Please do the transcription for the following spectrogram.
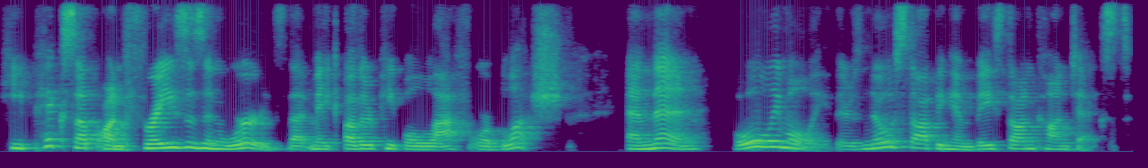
he picks up on phrases and words that make other people laugh or blush, and then holy moly, there's no stopping him based on context.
